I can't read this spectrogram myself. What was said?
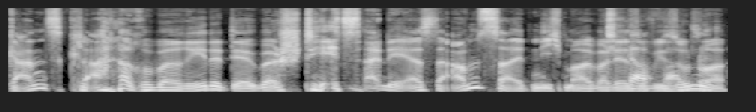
ganz klar darüber redet, der übersteht seine erste Amtszeit nicht mal, weil er sowieso Wahnsinn. nur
